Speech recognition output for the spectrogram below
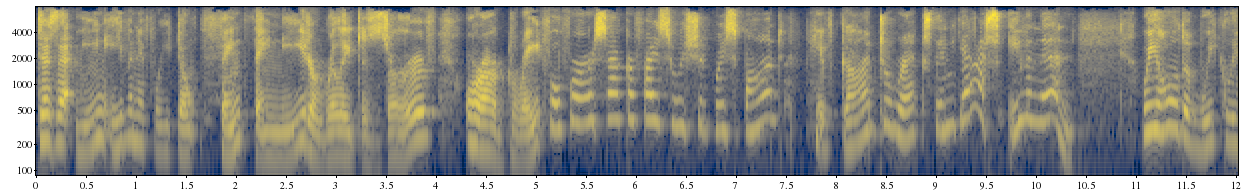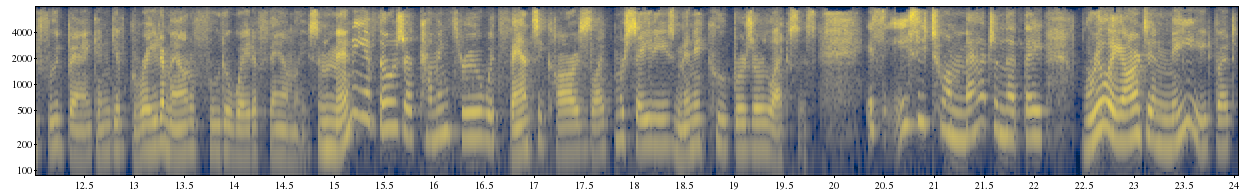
Does that mean even if we don't think they need or really deserve or are grateful for our sacrifice, we should respond? If God directs, then yes, even then. We hold a weekly food bank and give great amount of food away to families. And many of those are coming through with fancy cars like Mercedes, Mini Coopers, or Lexus. It's easy to imagine that they really aren't in need, but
